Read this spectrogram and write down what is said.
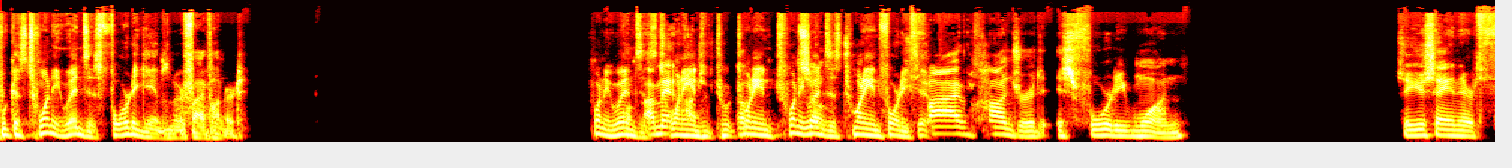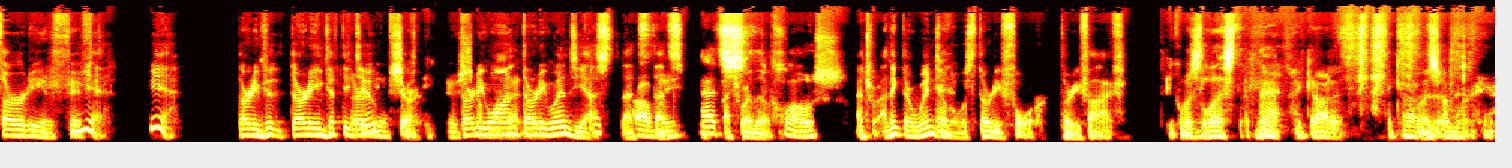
because 20 wins is 40 games under 500. 20 wins Well, is I mean, 20 and 20 and 20 so wins is 20 and 42. 500 is 41. So you're saying they're 30 and 50. Yeah. Yeah. 30, 30 and 52. 30 and sure. 52, somewhere 31, 30 neighborhood. wins. Yes. That's Probably. that's that's, that's where the- close. that's where I think their win Yeah. total was 34, 35. I think it was less than that. I got it. I got it Was it? somewhere here.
